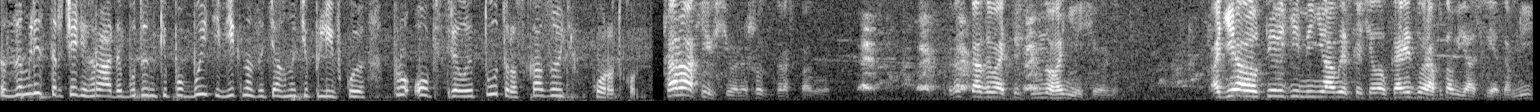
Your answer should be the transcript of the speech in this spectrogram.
З землі стирчать гради, будинки побиті, вікна затягнуті плівкою. Про обстріли тут розказують коротко. Шарах и все, что тут рассказывать? Рассказывать тут много нечего. А дьявол впереди меня выскочила в коридор, а потом я следом. Ни-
